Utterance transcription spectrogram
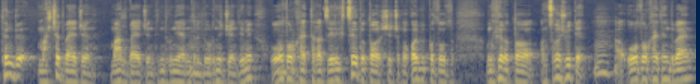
тэнд малчад байж байна, мал байж байна, тэнд хүний амьдрал өрнөж байна тийм ээ. Уул уурхайтайгаа зэрэгцээд одоо оршиж байгаа говь бол үнэхээр одоо онцгой шүү дээ. Уул уурхай тэнд байна,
